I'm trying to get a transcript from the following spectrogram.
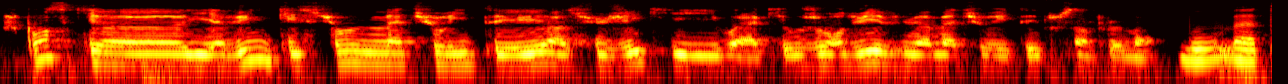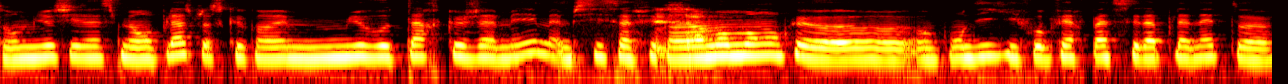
Je pense qu'il y avait une question de maturité, un sujet qui, voilà, qui aujourd'hui est venu à maturité, tout simplement. Bon, bah, tant mieux si ça se met en place, parce que quand même, mieux vaut tard que jamais, même si ça fait quand même un moment euh, qu'on dit qu'il faut faire passer la planète euh,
